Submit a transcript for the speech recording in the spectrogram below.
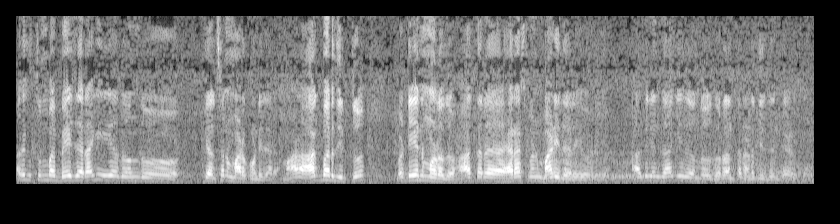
ಅದಕ್ಕೆ ತುಂಬ ಬೇಜಾರಾಗಿ ಅದೊಂದು ಕೆಲಸ ಮಾಡ್ಕೊಂಡಿದ್ದಾರೆ. ಮಾಡ ಬಟ್ ಏನು ಮಾಡೋದು? ಆ ಥರ ಹ್ಯಾರಾಸ್ಮೆಂಟ್ ಮಾಡಿದ್ದಾರೆ ಇವರಿಗೆ. ಅದರಿಂದಾಗಿ ಇದೊಂದು ದುರಂತ ನಡೆದಿದೆ ಅಂತ ಹೇಳ್ತಾರೆ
